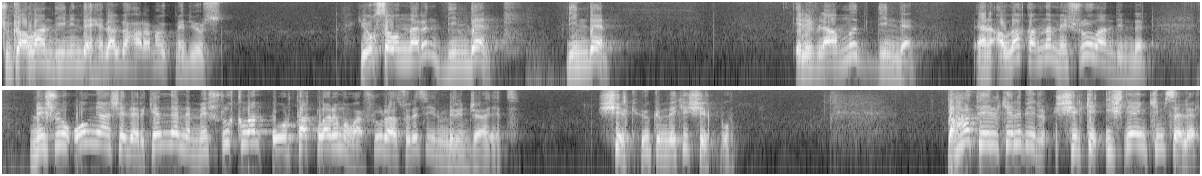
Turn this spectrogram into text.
Çünkü Allah'ın dininde helal ve harama hükmediyorsun. Yoksa onların dinden, dinden, eliflamlı dinden, yani Allah kanına meşru olan dinden, meşru olmayan şeyleri kendilerine meşru kılan ortakları mı var? Şura suresi 21. ayet. Şirk, hükümdeki şirk bu. Daha tehlikeli bir şirki işleyen kimseler,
